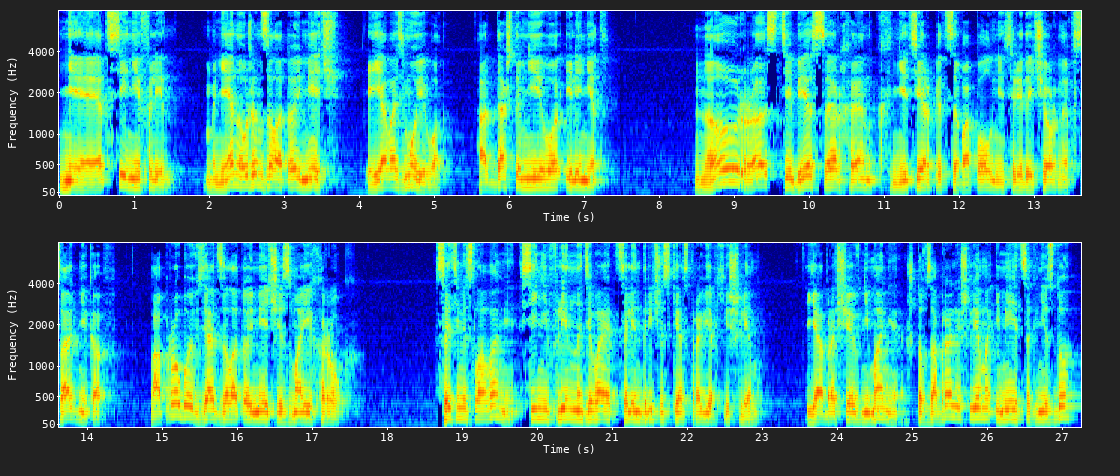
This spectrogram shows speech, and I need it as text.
Нет, синий Флин, мне нужен золотой меч, и я возьму его. Отдашь ты мне его или нет?» «Ну, раз тебе, сэр Хэнк, не терпится пополнить ряды черных всадников, Попробуй взять золотой меч из моих рук». С этими словами синий флин надевает цилиндрический островерхий шлем. Я обращаю внимание, что в забрале шлема имеется гнездо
